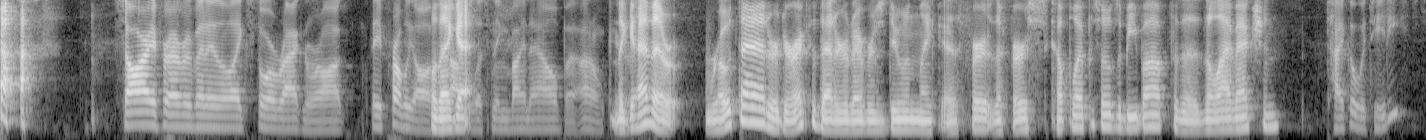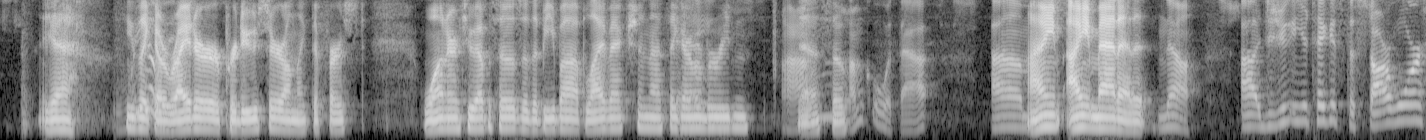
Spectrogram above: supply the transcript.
Sorry for everybody that likes Thor Ragnarok. They probably all Well, stopped guy- listening by now, but I don't care. the guy that wrote that or directed that or whatever is doing, like, a the first couple episodes of Bebop for the, the live action. Taika Waititi? Yeah. He's like a writer or producer on like the first one or two episodes of the Bebop live action, I think I remember reading. I'm, Yeah, so- I'm cool with that. Um, I ain't I ain't mad at it. no. Uh, did you get your tickets to Star War?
